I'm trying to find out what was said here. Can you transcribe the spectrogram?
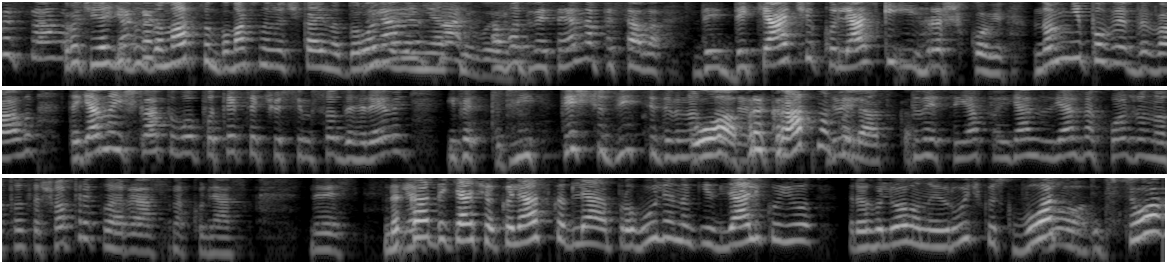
писала. Коротше, я їду Яка- за Максом, бо Макс мене вже чекає на дорозі, Ну, я, ніяк не вийду. А от дивися, я написала «Ди- дитячі коляски іграшкові. Воно мені повибивало, та я знайшла того по 1700 гривень і пи- дві- 1290 О, гривень. прекрасна Диви- коляска. Дивися, я, я, я заходжу на то, та що прекрасна коляска. Дивись. Така Я- дитяча коляска для прогулянок із лялькою, регульованою ручкою. Вот, О. все.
